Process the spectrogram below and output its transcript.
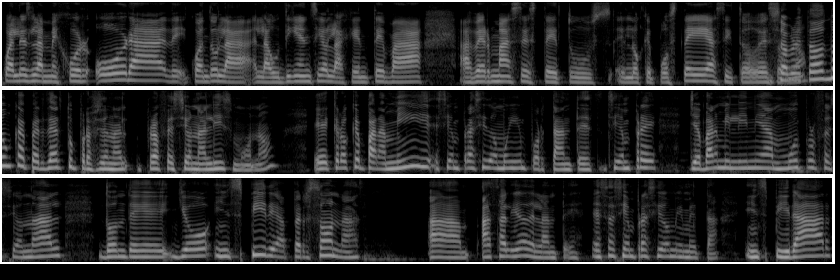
cuál es la mejor hora, de cuando la, la, audiencia o la gente va a ver más este tus eh, lo que posteas y todo eso. Sobre todo nunca perder tu profesional, profesionalismo, ¿no? Eh, creo que para mí siempre ha sido muy importante, siempre llevar mi línea muy profesional, donde yo inspire a personas a, salir adelante. Esa siempre ha sido mi meta, inspirar,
